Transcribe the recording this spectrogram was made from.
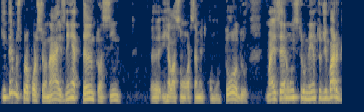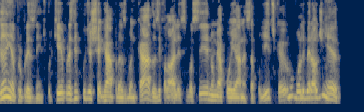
Em termos proporcionais, nem é tanto assim eh, em relação ao orçamento como um todo, mas era um instrumento de barganha para o presidente, porque o presidente podia chegar para as bancadas e falar: olha, se você não me apoiar nessa política, eu não vou liberar o dinheiro.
